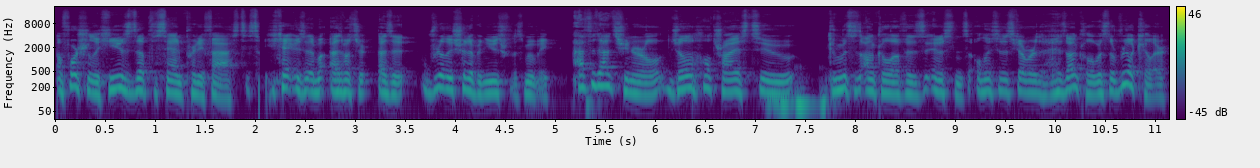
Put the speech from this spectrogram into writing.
Unfortunately, he uses up the sand pretty fast, so he can't use it as much as it really should have been used for this movie. At the dad's funeral, Gyllenhaal tries to convince his uncle of his innocence, only to discover that his uncle was the real killer.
